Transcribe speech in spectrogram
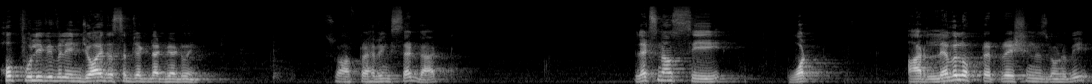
hopefully we will enjoy the subject that we are doing. So after having said that, let's now see what our level of preparation is going to be.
